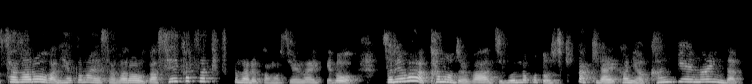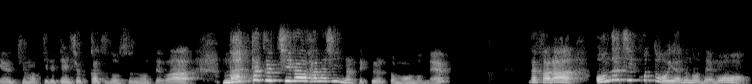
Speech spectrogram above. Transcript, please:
下がろうが200万円下がろうが生活はきつくなるかもしれないけどそれは彼女が自分のことを好きか嫌いかには関係ないんだっていう気持ちで転職活動するのでは全く違う話になってくると思うのね。だから同じことをやるのでも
